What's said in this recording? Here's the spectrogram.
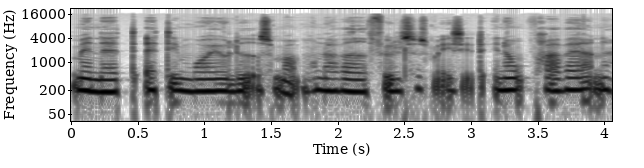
Men at, at din mor jo lyder som om, hun har været følelsesmæssigt enormt fraværende.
